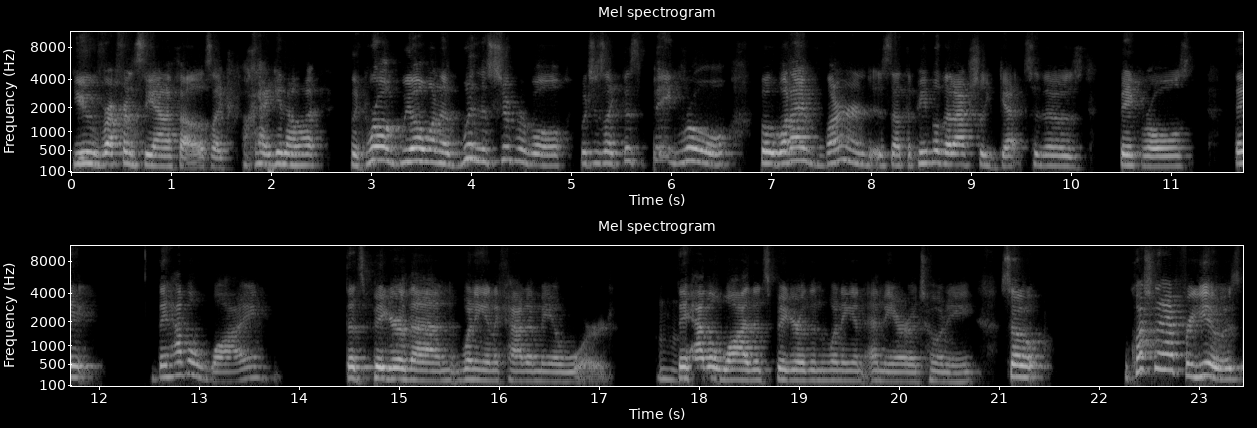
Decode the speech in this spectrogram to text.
you reference the NFL it's like okay you know what like we're all we all want to win the Super Bowl which is like this big role. But what I've learned is that the people that actually get to those big roles they they have a why that's bigger than winning an Academy Award. Mm-hmm. they have a why that's bigger than winning an Emmy or a Tony. So the question I have for you is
